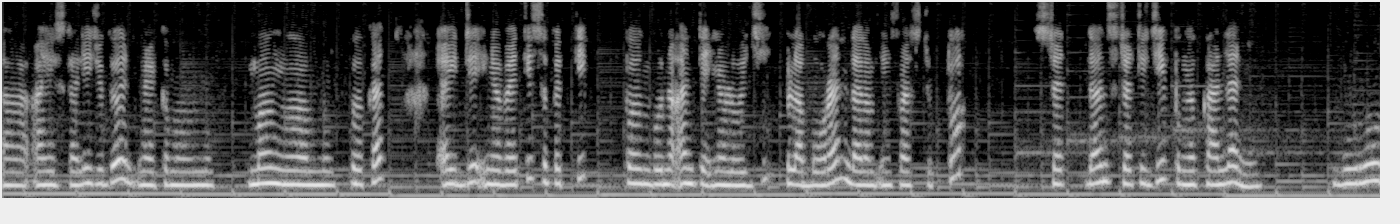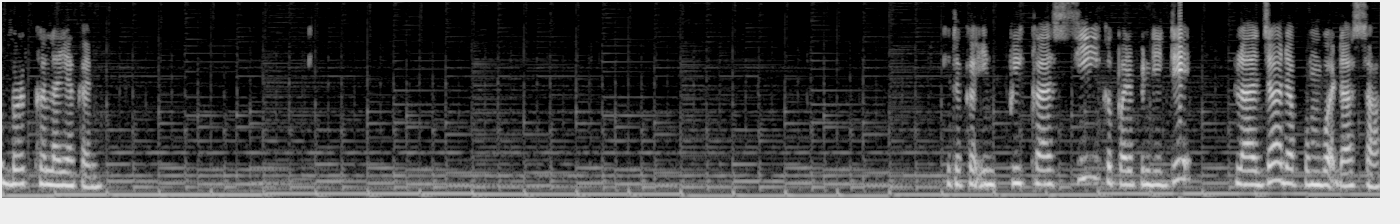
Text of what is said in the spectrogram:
Uh, akhir sekali juga mereka mengemukakan ide inovatif seperti penggunaan teknologi pelaburan dalam infrastruktur dan strategi pengekalan guru berkelayakan. Kita ke implikasi kepada pendidik, pelajar dan pembuat dasar.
